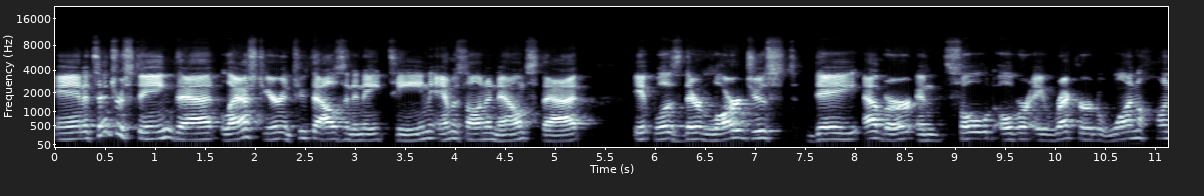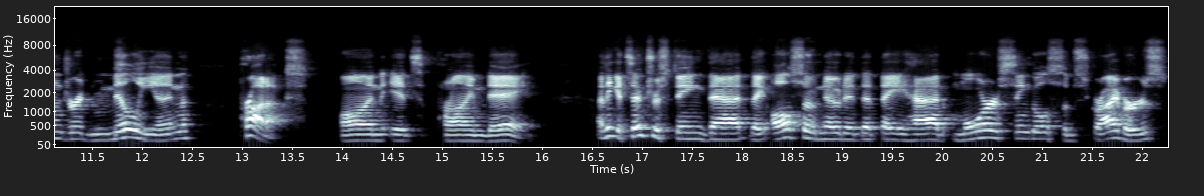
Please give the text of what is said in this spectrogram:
And it's interesting that last year in 2018, Amazon announced that it was their largest day ever and sold over a record 100 million products on its Prime Day. I think it's interesting that they also noted that they had more single subscribers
